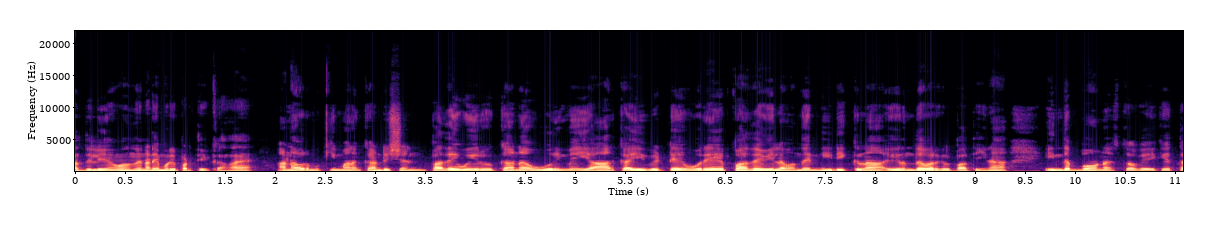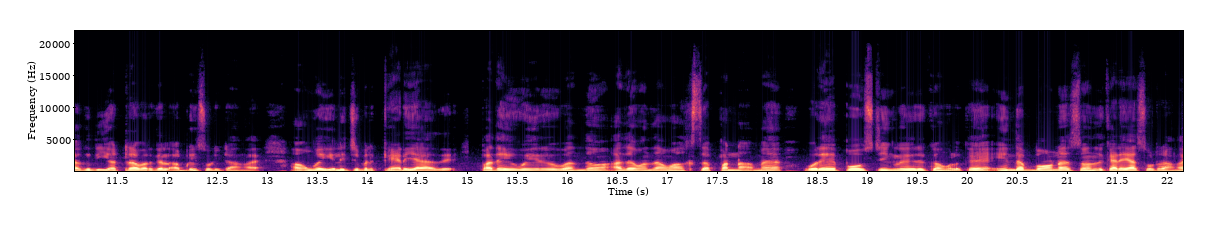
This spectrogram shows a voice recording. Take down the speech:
அதுலேயும் வந்து நடைமுறைப்படுத்தியிருக்காங்க. ஆனால் ஒரு முக்கியமான கண்டிஷன் பதவி உயர்வுக்கான உரிமை யார் கைவிட்டு ஒரே பதவியில் வந்து நீடிக்கலாம் இருந்தவர்கள் பார்த்தீங்கன்னா இந்த போனஸ் தொகைக்கு தகுதியற்றவர்கள் அப்படின்னு சொல்லிட்டாங்க. அவங்க எலிஜிபிள் கிடையாது. பதவி உயர்வு வந்தும் அதை வந்து அவங்க அக்செப்ட் பண்ணாமல் ஒரே போஸ்டிங்கில் இருக்கவங்களுக்கு இந்த போனஸ் வந்து கிடையாது சொல்கிறாங்க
